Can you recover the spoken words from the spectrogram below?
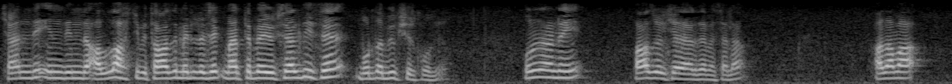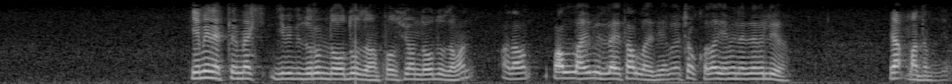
kendi indinde Allah gibi tazim edilecek mertebeye yükseldiyse burada büyük şirk oluyor. Bunun örneği bazı ülkelerde mesela adama yemin ettirmek gibi bir durum doğduğu zaman, pozisyon doğduğu zaman adam vallahi billahi tallahi diye böyle çok kolay yemin edebiliyor. Yapmadım diyor.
